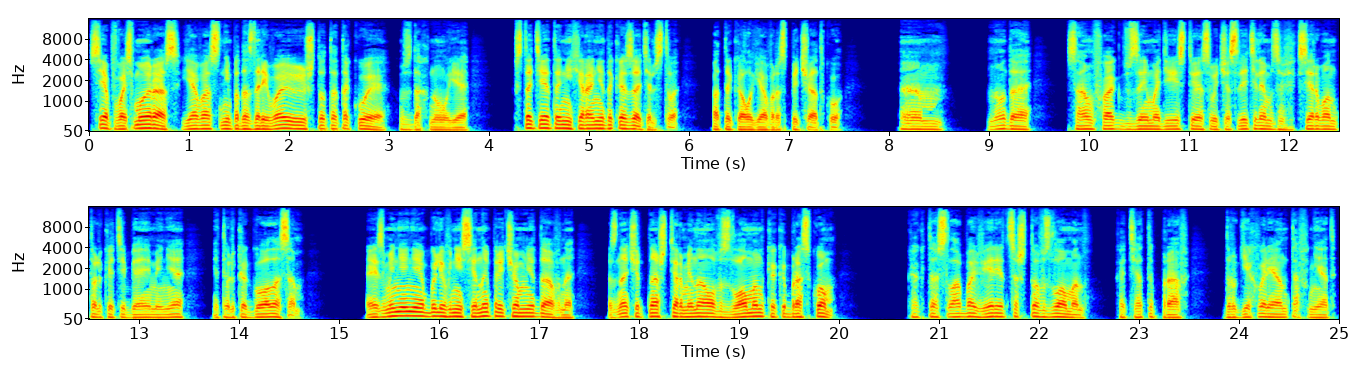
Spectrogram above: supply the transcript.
«Себ, восьмой раз, я вас не подозреваю и что-то такое», — вздохнул я. «Кстати, это ни хера не доказательство», — потыкал я в распечатку. «Эм, ну да, сам факт взаимодействия с вычислителем зафиксирован только тебя и меня, и только голосом. Изменения были внесены, причем недавно. Значит, наш терминал взломан, как и броском. Как-то слабо верится, что взломан. Хотя ты прав, других вариантов нет.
